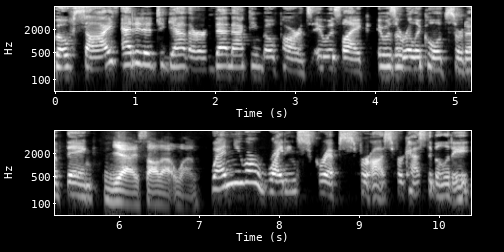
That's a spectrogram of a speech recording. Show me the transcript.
both sides edited together, them acting both parts. It was like, it was a really cool sort of thing. Yeah, I saw that one. When you are writing scripts for us for castability,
